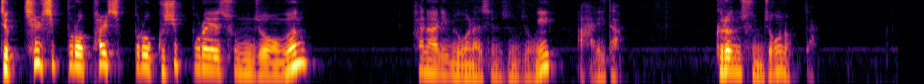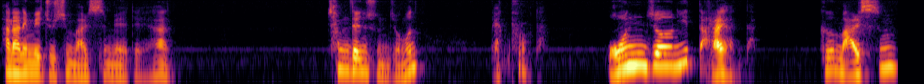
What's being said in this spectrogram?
즉 70%, 80%, 90%의 순종은 하나님이 원하시는 순종이 아니다. 그런 순종은 없다. 하나님이 주신 말씀에 대한 참된 순종은 100%다. 온전히 따라야 한다. 그 말씀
